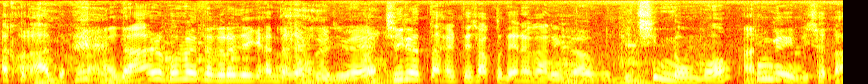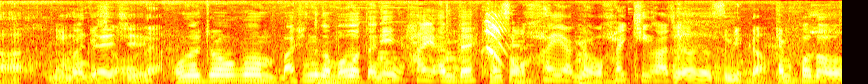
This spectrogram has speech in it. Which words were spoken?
자꾸 나한테 나를 보면서 그런 얘기 한다 자꾸 요즘에 지렸다 할 때 자꾸 내려가는 거 하고 미친놈 뭐? 풍경이 미쳤다 얼마인지 그쵸. 알지? 네. 오늘 조금 맛있는 거 먹었더니 하이한데? 그래서 하이하게 하이킹 하지 않았습니까? 캠퍼도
